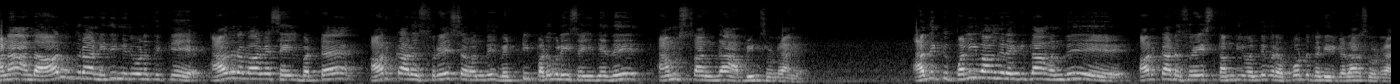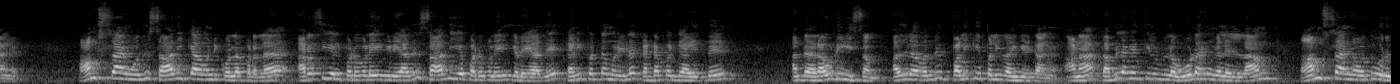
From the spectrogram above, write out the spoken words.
ஆனால் அந்த ஆருத்ரா நிதி நிறுவனத்துக்கு ஆதரவாக செயல்பட்ட ஆற்காடு சுரேஷை வந்து வெட்டி படுகொலை செய்தது ஆம்ஸ்டாங் தான் அப்படின்னு சொல்கிறாங்க அதுக்கு பழி வாங்குறதுக்கு தான் வந்து ஆற்காடு சுரேஷ் தம்பி வந்து இவரை போட்டு தள்ளியிருக்கதா சொல்கிறாங்க ஆம்ஸ்டாங் வந்து சாதிக்காக வேண்டி கொல்லப்படலை. அரசியல் படுகொலையும் கிடையாது சாதிய படுகொலையும் கிடையாது. தனிப்பட்ட முறையில் கட்ட பஞ்சாயத்து அந்த ரவுடியிசம் அதில் வந்து பழிக்கு பழி வாங்கியிருக்காங்க. ஆனால் தமிழகத்தில் உள்ள ஊடகங்கள் எல்லாம் ஆம்ஸ்டாங்கை வந்து ஒரு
